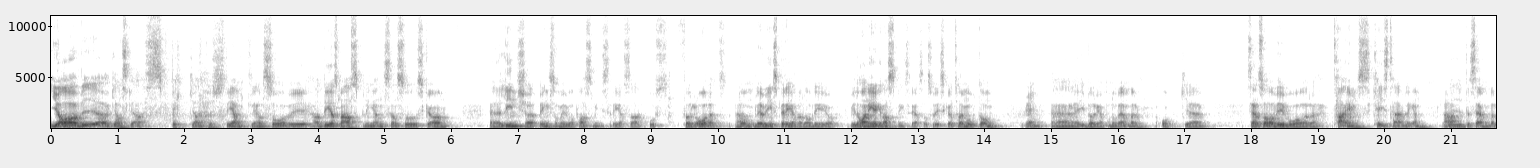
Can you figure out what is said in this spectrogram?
Ja, vi är ganska späckad höst egentligen. Så vi, ja, dels med Aspningen, sen så ska eh, Linköping som vi var på Aspningsresa hos förra året. Ja. De blev inspirerade av det och ville ha en egen Aspningsresa så vi ska ta emot dem Okej. eh, i början på november. Och eh, sen så har vi vår Times Case-tävlingen Ja. i december.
